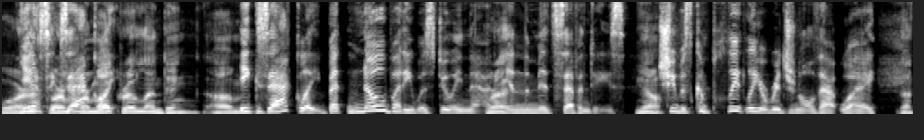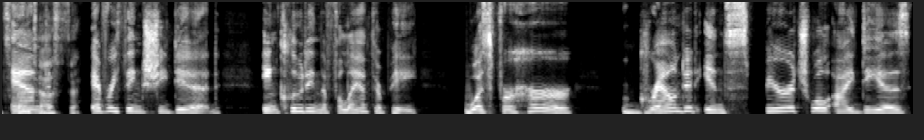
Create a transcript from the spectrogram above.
or, yes, exactly. or, or micro lending. Um, exactly. But nobody was doing that right. in the mid 70s. Yeah. She was completely original that way. That's fantastic. And everything she did, including the philanthropy, was for her grounded in spiritual ideas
